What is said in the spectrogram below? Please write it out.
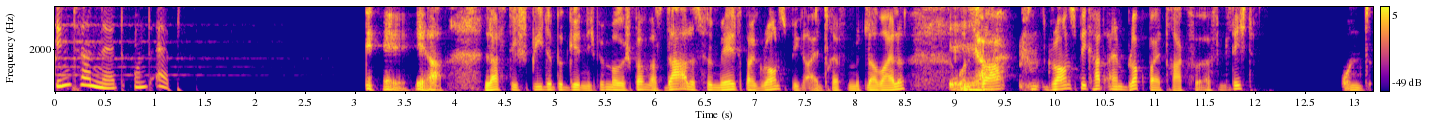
Internet und Apps. ja, lass die Spiele beginnen. Ich bin mal gespannt, was da alles für Mails bei Groundspeak eintreffen mittlerweile. Und Ja. zwar, Groundspeak hat einen Blogbeitrag veröffentlicht und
